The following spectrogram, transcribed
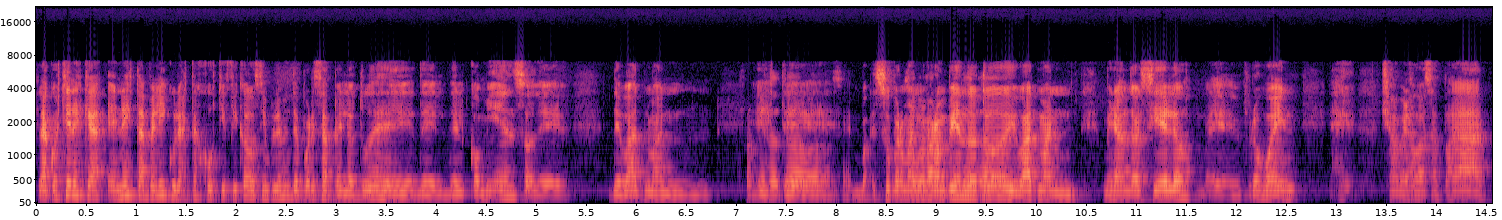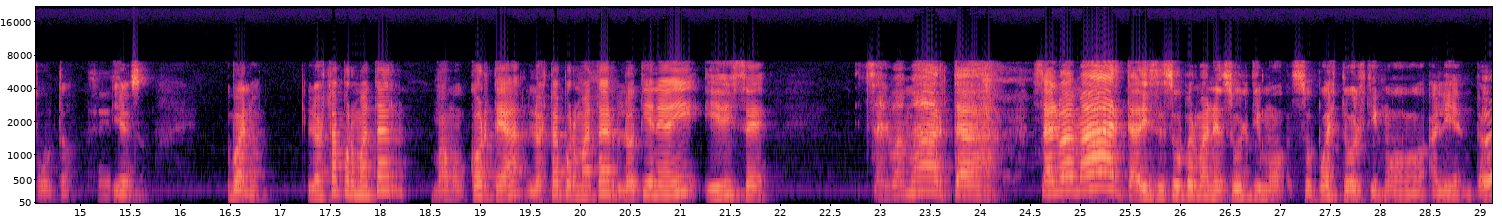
La cuestión es que en esta película está justificado simplemente por esa pelotudez de- de- del comienzo de, de Batman. Rompiendo este, todo. sí. Ba- Superman, Superman rompiendo, rompiendo todo, todo. y Batman mirando al cielo, eh, Bruce Wayne, eh, ya me las vas a pagar, puto. Sí, y sí. eso. Bueno, lo está por matar, vamos, corte A, lo está por matar, lo tiene ahí y dice, ¡Salva a Marta! ¡Salva a Marta! Dice Superman en su último, supuesto último aliento.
